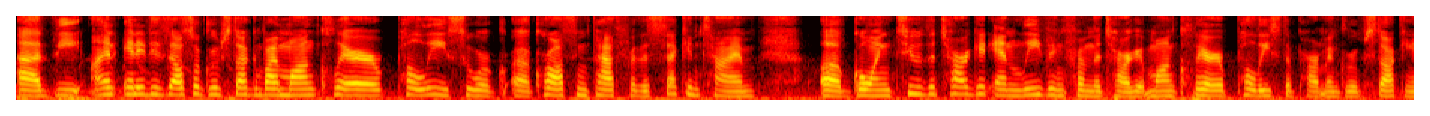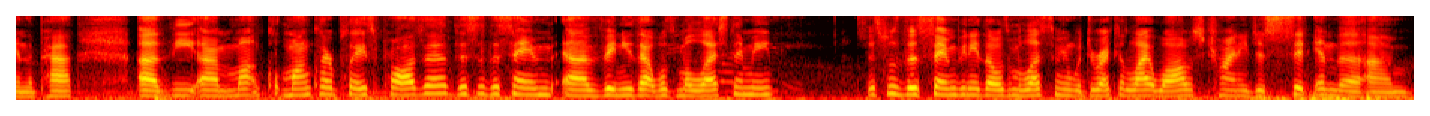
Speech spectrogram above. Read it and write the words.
Uh, the and it is also group stalking by Montclair police who are uh, crossing path for the second time, uh, going to the target and leaving from the target. Montclair Police Department group stalking in the path. Uh, the um, Mont- Montclair Place Plaza. This is the same uh, venue that was molesting me. This was the same venue that was molesting me with directed light while I was trying to just sit in the um,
